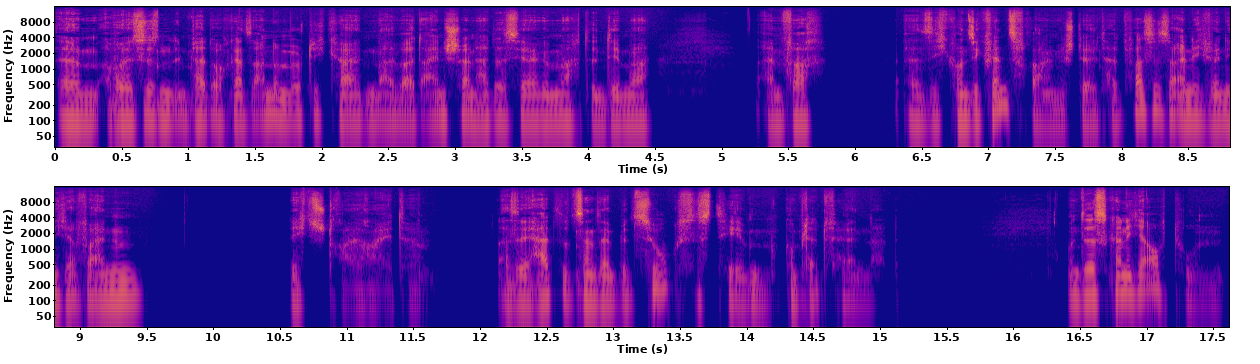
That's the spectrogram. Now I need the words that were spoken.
Ähm, aber es sind halt auch ganz andere Möglichkeiten. Albert Einstein hat das ja gemacht, indem er einfach äh, sich Konsequenzfragen gestellt hat. Was ist eigentlich, wenn ich auf einem Lichtstrahl reite? Also er hat sozusagen sein Bezugssystem komplett verändert. Und das kann ich auch tun.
